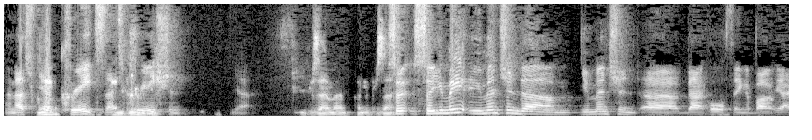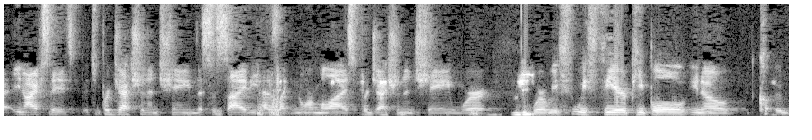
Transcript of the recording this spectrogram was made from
And that's Yeah. what creates. That's creation. Yeah. 100%, man. 100%. So, so you may, you mentioned um, you mentioned uh, that whole thing about yeah, you know I say it's, it's projection and shame. The society has like normalized projection and shame, where where we we fear people you know c-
